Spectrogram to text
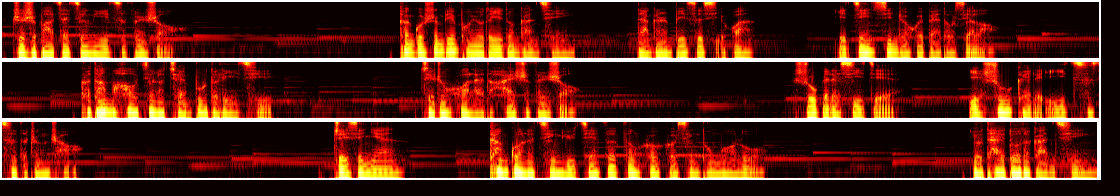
只是怕再经历一次分手。看过身边朋友的一段感情，两个人彼此喜欢，也坚信着会白头偕老，可他们耗尽了全部的力气。最终换来的还是分手，输给了细节，也输给了一次次的争吵。这些年，看惯了情侣间分分合合、形同陌路，有太多的感情，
